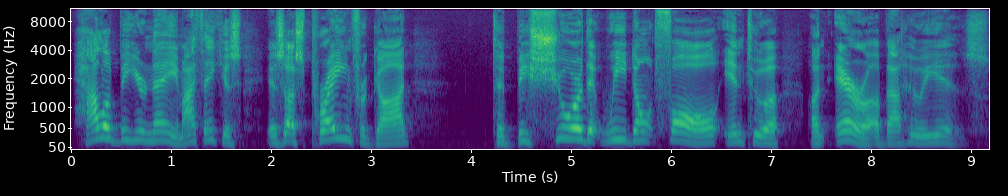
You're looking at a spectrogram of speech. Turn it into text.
Hallowed be your name, I think, is, is us praying for God to be sure that we don't fall into a, an error about who He is.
